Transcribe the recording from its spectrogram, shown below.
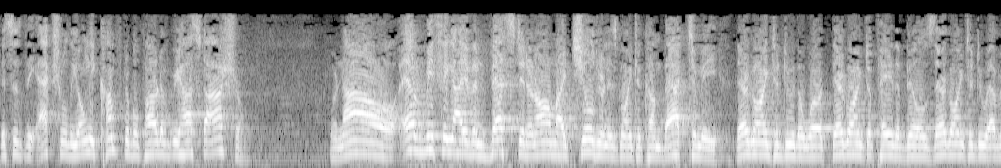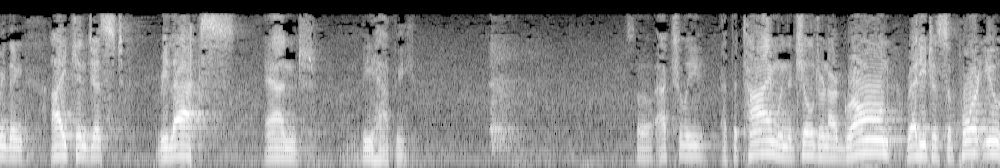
this is the actually only comfortable part of Grihastha ashram. Where now everything I've invested in all my children is going to come back to me. They're going to do the work. They're going to pay the bills. They're going to do everything. I can just relax and be happy. So actually, at the time when the children are grown, ready to support you,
